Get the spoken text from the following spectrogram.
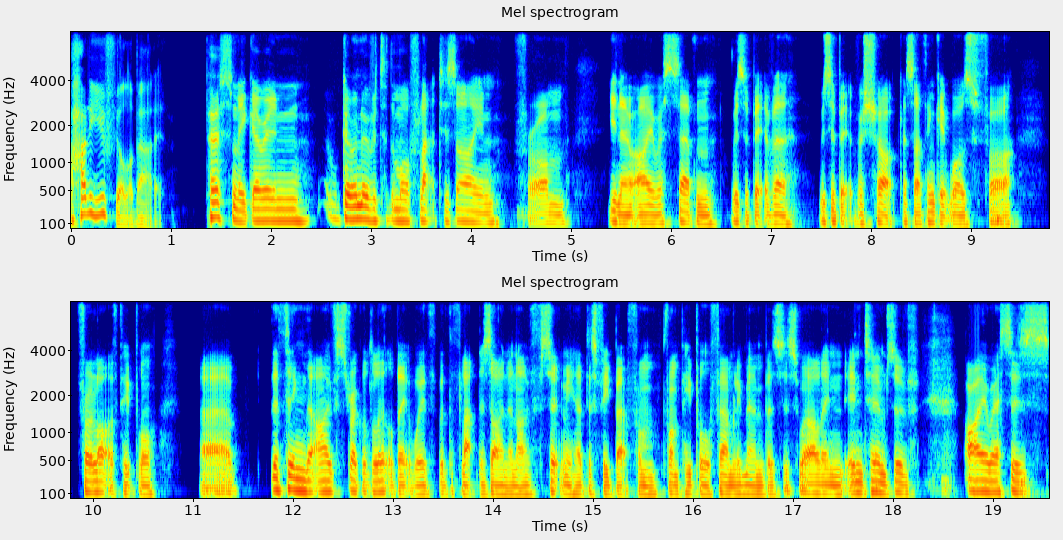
how do you feel about it personally going going over to the more flat design from you know iOS 7 was a bit of a was a bit of a shock as I think it was for for a lot of people. Uh, the thing that I've struggled a little bit with with the flat design, and I've certainly had this feedback from from people, family members as well, in in terms of iOS is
